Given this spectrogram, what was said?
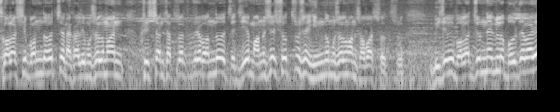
স্কলারশিপ বন্ধ হচ্ছে না? খালি মুসলমান, খ্রিস্টান ছাত্রছাত্রীদের বন্ধ হচ্ছে? যে মানুষের শত্রু, সে হিন্দু মুসলমান সবার শত্রু। বিজেপি বলার জন্য এগুলো বলতে পারে,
